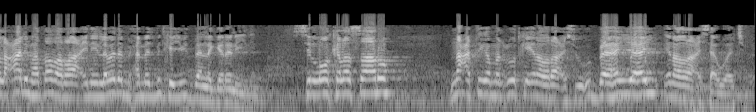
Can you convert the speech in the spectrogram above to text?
alcaalim haddaadan raacinin labada muxamed midka yimid baan la garanaynin. Si loo kala saaro nactiga mancuudka inaad raaciso wuu u baahan yahay inaad raacisaa waajiba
